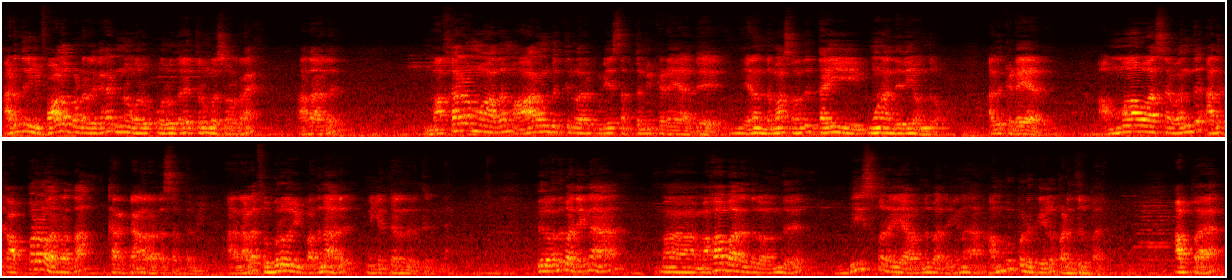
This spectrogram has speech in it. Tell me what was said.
அடுத்து நீங்கள் ஃபாலோ பண்ணுறதுக்காக இன்னும் ஒரு ஒரு தடவை திரும்ப சொல்கிறேன் அதாவது மகர மாதம் ஆரம்பத்தில் வரக்கூடிய சப்தமி கிடையாது. ஏன்னா இந்த மாதம் வந்து தை மூணாம் தேதி வந்துடும் அது கிடையாது. அமாவாசை வந்து அதுக்கு அப்புறம் வர்றதான் கரெக்டான ரத சப்தமி அதனால் பிப்ரவரி பதினாறு நீங்கள் தேர்ந்தெடுத்துக்கங்க. இதில் வந்து பார்த்தீங்கன்னா ம- மகாபாரதத்தில் வந்து பீஸ்வரையா வந்து பார்த்தீங்கன்னா அம்பு படுக்கையில் படுத்திருப்பார். அப்போ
